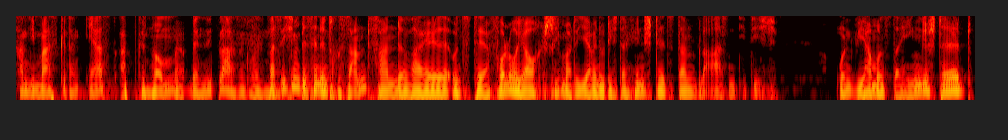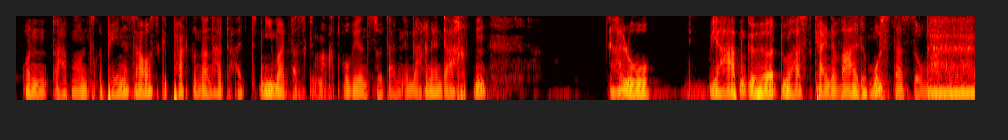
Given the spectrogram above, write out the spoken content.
haben die Maske dann erst abgenommen, Ja. wenn sie blasen konnten. Was ich ein bisschen interessant fand, weil uns der Follower ja auch geschrieben hatte, ja, wenn du dich da hinstellst, dann blasen die dich. Und wir haben uns da hingestellt und haben unsere Penisse ausgepackt und dann hat halt niemand was gemacht, wo wir uns so dann im Nachhinein dachten, hallo, wir haben gehört, du hast keine Wahl, du musst das so machen.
